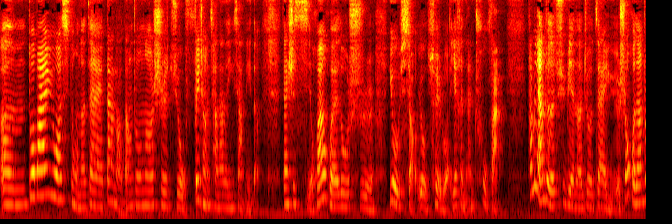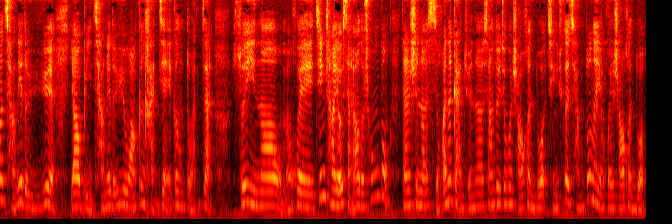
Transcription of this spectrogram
嗯，多巴胺欲望系统呢，在大脑当中呢是具有非常强大的影响力的，但是喜欢回路是又小又脆弱，也很难触发。它们两者的区别呢，就在于生活当中强烈的愉悦要比强烈的欲望更罕见，也更短暂。所以呢，我们会经常有想要的冲动，但是呢，喜欢的感觉呢，相对就会少很多，情绪的强度呢也会少很多。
